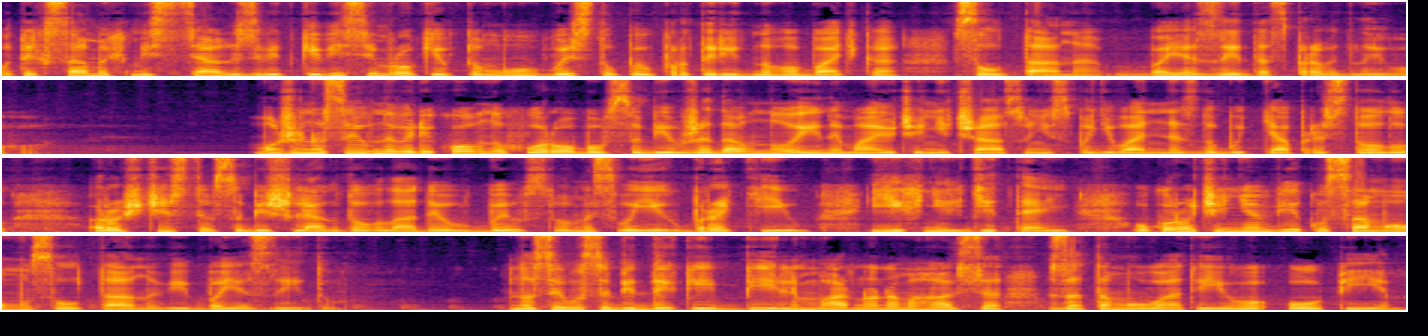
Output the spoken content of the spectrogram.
у тих самих місцях, звідки вісім років тому виступив проти рідного батька султана Баязида Справедливого. Може, носив невиліковну хворобу в собі вже давно і, не маючи ні часу, ні сподівань на здобуття престолу, розчистив собі шлях до влади вбивствами своїх братів, їхніх дітей, укороченням віку самому султанові Баязиду. Носив у собі дикий біль, марно намагався затамувати його опієм.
